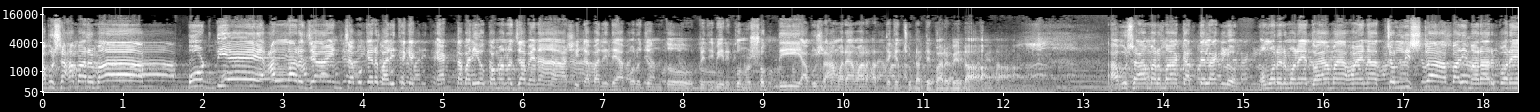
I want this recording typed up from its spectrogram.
আবু শাহামার মা ওট দিয়ে আল্লাহর জাইন চাবুকের বাড়ি থেকে একটা বাড়িও কমানো যাবে না, আশিটা বাড়ি দেয়া পর্যন্ত পৃথিবীর কোন শক্তি আবু শাহামারে আমার হাত থেকে ছুটাতে পারবে না। আবু শাহ আমার মা কাঁদতে লাগল। ওমরের মনে দয়া মায়া হয় না, চল্লিশটা বাড়ি মারার পরে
